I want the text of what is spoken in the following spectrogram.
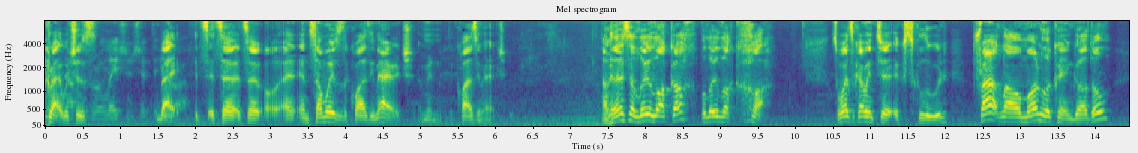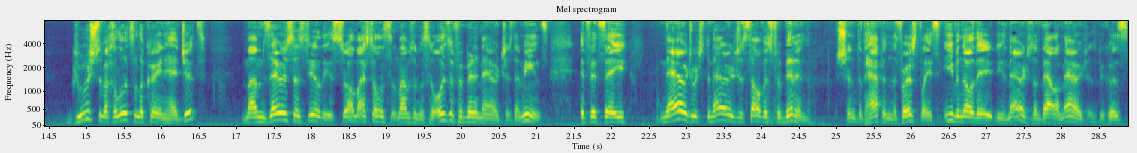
Correct, which is- a relationship that Right. you're off. It's it's a it's a in some ways it's a quasi marriage. I mean, quasi marriage. Okay, then it says loy lakach, v'loy lakcha. So what's it coming to exclude? Prat la'almon l'koyin gadol, grush v'chalutza l'koyin hedget, mamzerus and the Yisrael, ma'asol and mamzer and All these are forbidden marriages. That means, if it's a marriage which the marriage itself is forbidden, shouldn't have happened in the first place, even though they, these marriages are valid marriages, because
